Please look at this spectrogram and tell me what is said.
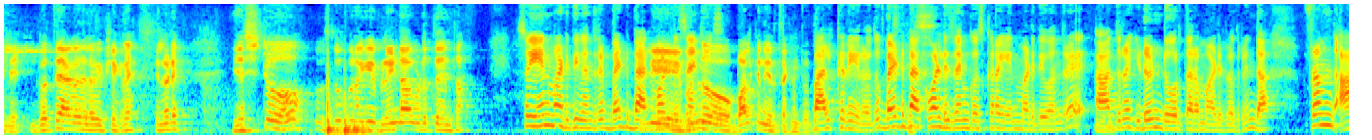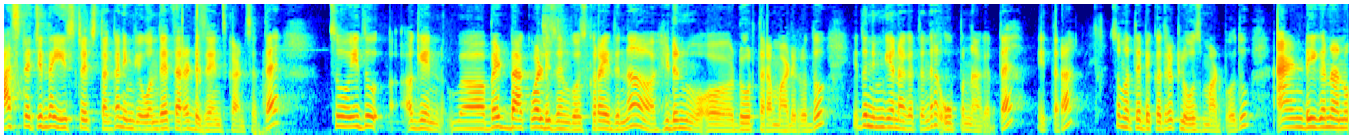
ಇಲ್ಲಿ ಗೊತ್ತೇ ಆಗೋದಿಲ್ಲ ವೀಕ್ಷಕರೇ. ಇಲ್ಲಿ ನೋಡಿ ಎಷ್ಟು ಆಗಿ ಬ್ಲೆಂಡ್ ಆಗ್ಬಿಡುತ್ತೆ ಅಂತ. ಸೊ ಏನ್ ಮಾಡಿದೀವಿ ಅಂದ್ರೆ bed back wall design balcony ಇರತಕ್ಕಂಥದ್ದು. ಬಾಲ್ಕನಿ ಇರೋದು. ಬೆಡ್ ಬ್ಯಾಕ್ ಬ್ಯಾಕ್ವಾಲ್ ಡಿಸೈನ್ಗೋಸ್ಕರ ಏನ್ ಮಾಡಿದೀವಿ ಅಂದ್ರೆ ಅದನ್ನ ಹಿಡನ್ ಡೋರ್ ತರ ಮಾಡಿರೋದ್ರಿಂದ ಫ್ರಮ್ ಆ ಸ್ಟೆಚ್ ಇಂದ ಈ ಸ್ಟೆಚ್ ತನಕ ನಿಮಗೆ ಒಂದೇ ತರ ಡಿಸೈನ್ಸ್ ಕಾಣಿಸುತ್ತೆ. ಸೊ ಇದು ಅಗೇನ್ ಬೆಡ್ ಬ್ಯಾಕ್ವರ್ಡ್ ಡಿಸೈನ್ಗೋಸ್ಕರ ಇದನ್ನು ಹಿಡನ್ ಡೋರ್ ಥರ ಮಾಡಿರೋದು. ಇದು ನಿಮ್ಗೆ ಏನಾಗುತ್ತೆ ಅಂದ್ರೆ ಓಪನ್ ಆಗುತ್ತೆ, ಈ ಥರ ಸೊ ಮತ್ತೆ ಬೇಕಾದರೆ ಕ್ಲೋಸ್ ಮಾಡ್ಬೋದು. ಆ್ಯಂಡ್ ಈಗ ನಾನು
